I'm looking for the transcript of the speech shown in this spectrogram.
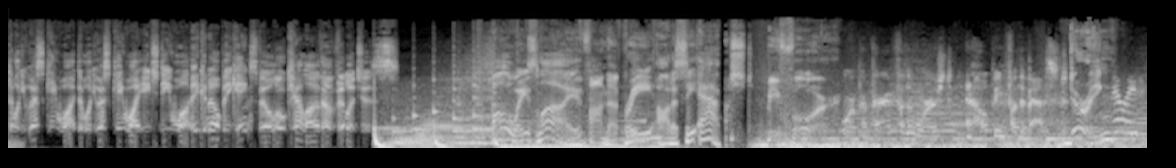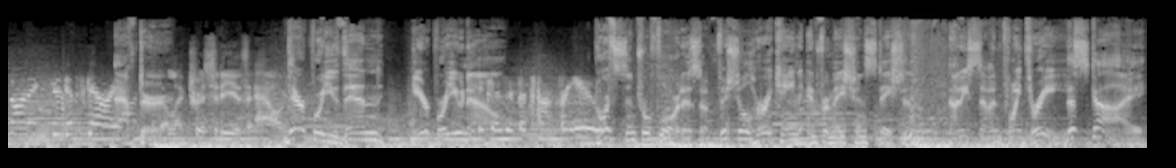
WSKY, WSKY HD1, Micanopy, Gainesville, Ocala, The Villages. Always live on the free Odyssey app. Before, We're preparing for the worst and hoping for the best. during, really starting to get scary. after. Electricity is out. There for you then, here for you now. Because now. if it's not for you, North Central Florida's official hurricane information station. 97.3 The Sky.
